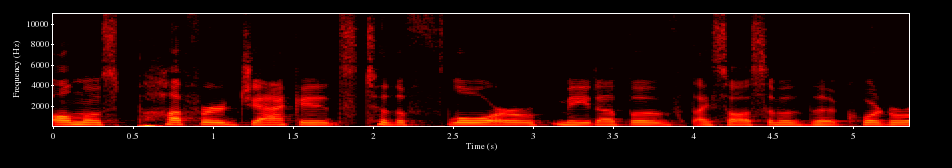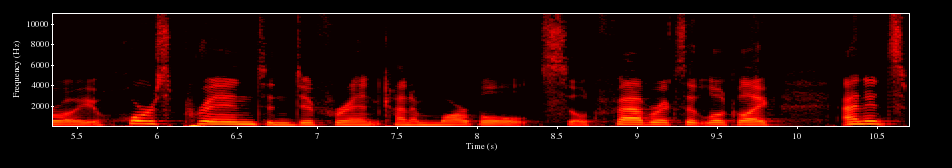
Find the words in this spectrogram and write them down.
almost puffer jackets to the floor made up of I saw some of the corduroy horse print and different kind of marble silk fabrics it looked like. And it's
